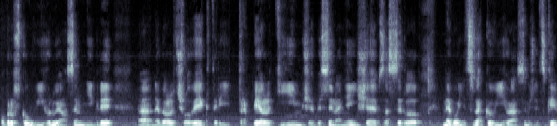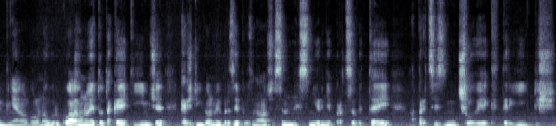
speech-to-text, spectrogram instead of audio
obrovskou výhodu. Já jsem nikdy nebyl člověk, který trpěl tím, že by si na něj šéf zasedl nebo něco takového. Já jsem vždycky měl volnou ruku, ale ono je to také tím, že každý velmi brzy poznal, že jsem nesmírně pracovitý a precizní člověk, který, když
